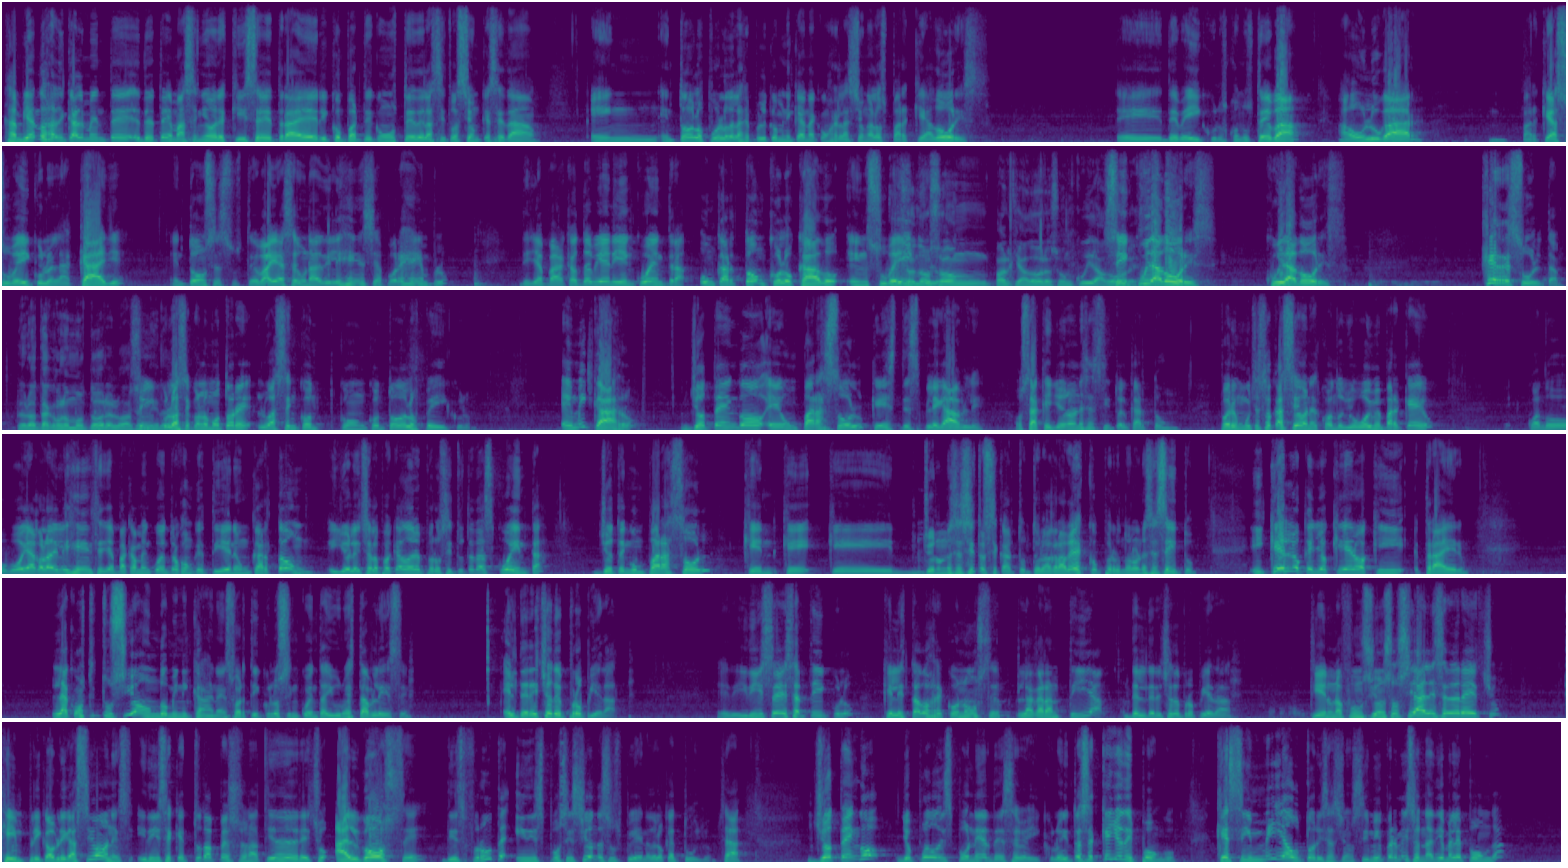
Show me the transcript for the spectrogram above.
Cambiando radicalmente de tema, señores, quise traer y compartir con ustedes la situación que se da en, todos los pueblos de la República Dominicana con relación a los parqueadores eh, de vehículos. Cuando usted va a un lugar, parquea su vehículo en la calle, entonces usted vaya a hacer una diligencia, por ejemplo, de allá para acá usted viene y encuentra un cartón colocado en su vehículo. Eso no son parqueadores, son cuidadores. Sí, cuidadores, cuidadores. ¿Qué resulta? Pero hasta con los motores lo hacen. Sí, lo hacen con los motores, lo hacen con, todos los vehículos. En mi carro, yo tengo eh, un parasol que es desplegable, o sea que yo no necesito el cartón. Pero en muchas ocasiones, cuando yo voy y me parqueo, cuando voy hago la diligencia, ya para acá me encuentro con que tiene un cartón. Y yo le he dicho a los parqueadores, pero si tú te das cuenta, yo tengo un parasol que, que yo no necesito ese cartón. Te lo agradezco, pero no lo necesito. ¿Y qué es lo que yo quiero aquí traer? La Constitución Dominicana, en su artículo 51, establece el derecho de propiedad. Eh, y dice ese artículo que el Estado reconoce la garantía del derecho de propiedad. Tiene una función social ese derecho que implica obligaciones y dice que toda persona tiene derecho al goce, disfrute y disposición de sus bienes, de lo que es tuyo. O sea, yo tengo, yo puedo disponer de ese vehículo. Entonces, ¿qué yo dispongo? Que sin mi autorización, sin mi permiso, nadie me le ponga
